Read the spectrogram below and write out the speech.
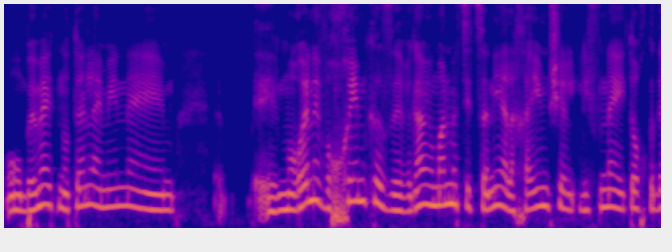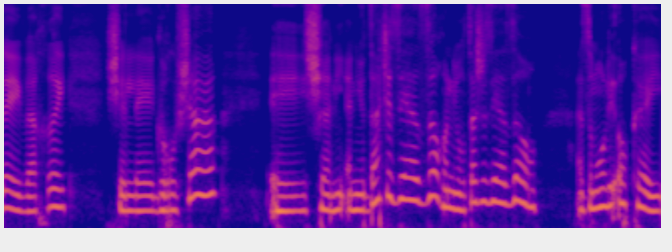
הוא באמת נותן להם מין... אה, מורה נבוכים כזה, וגם יומן מציצני על החיים של לפני, תוך כדי ואחרי של אה, גרושה, אה, שאני יודעת שזה יעזור, אני רוצה שזה יעזור. אז אמרו לי, אוקיי,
